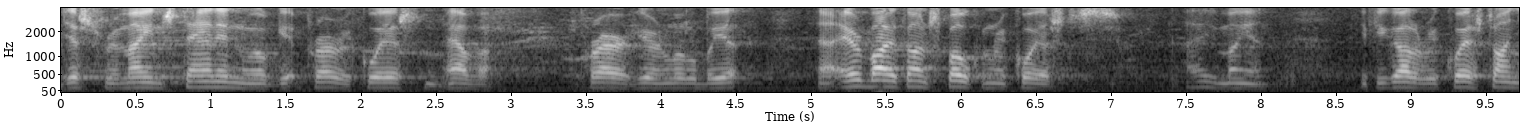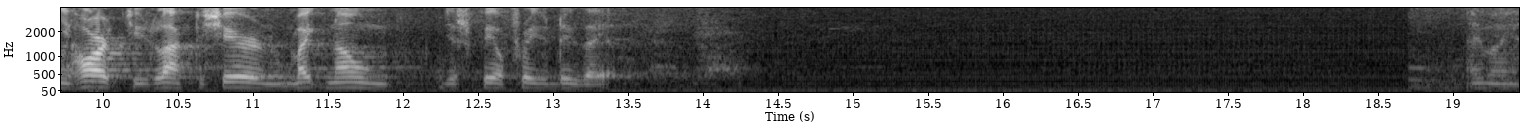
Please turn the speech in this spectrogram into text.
Just remain standing. We'll get prayer requests and have a prayer here in a little bit. Uh, everybody with unspoken requests. Amen. If you got a request on your heart you'd like to share and make known, just feel free to do that. Amen.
